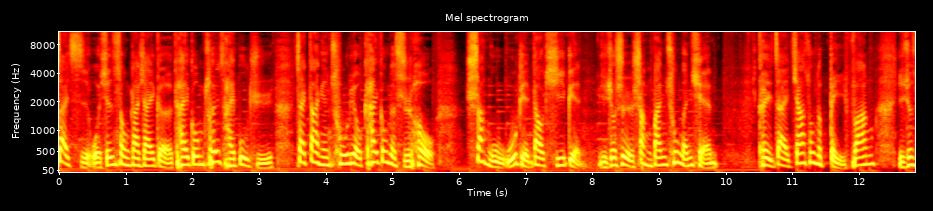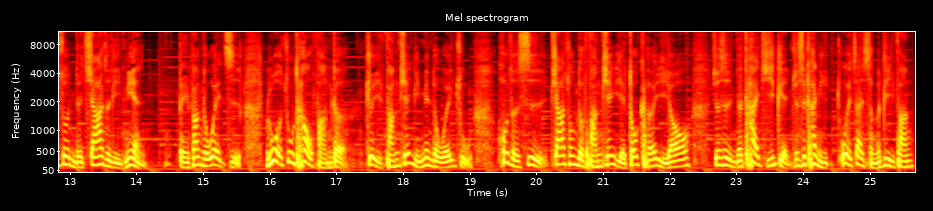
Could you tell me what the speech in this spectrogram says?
在此，我先送大家一个开工催财布局。在大年初六开工的时候，上午五点到七点，也就是上班出门前，可以在家中的北方，也就是说你的家子里面北方的位置。如果住套房的，就以房间里面的为主，或者是家中的房间也都可以哦。就是你的太极点，就是看你位在什么地方，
